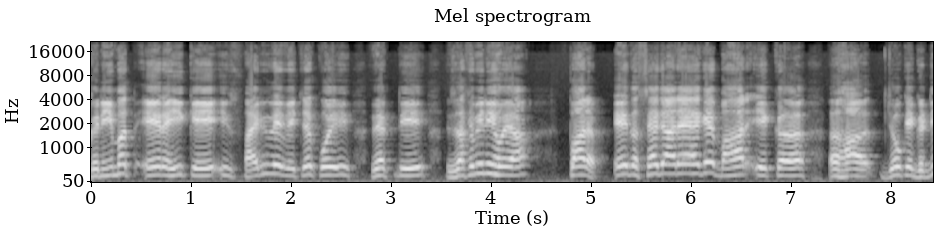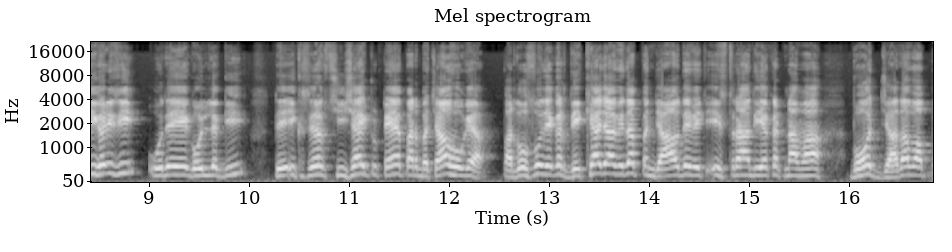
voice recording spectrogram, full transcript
ਗਨੀਮਤ ਇਹ ਰਹੀ ਕਿ ਇਸ ਫਾਇਰਿੰਗ ਦੇ ਵਿੱਚ ਕੋਈ ਵਿਅਕਤੀ ਜ਼ਖਮੀ ਨਹੀਂ ਹੋਇਆ। ਪਰ ਇਹ ਦੱਸਿਆ ਜਾ ਰਿਹਾ ਹੈ ਕਿ ਬਾਹਰ ਇੱਕ ਅ, ਜੋ ਕਿ ਗੱਡੀ ਖੜੀ ਸੀ ਉਹਦੇ ਗੋਲੀ ਲੱਗੀ ਤੇ ਇੱਕ ਸਿਰਫ ਸ਼ੀਸ਼ਾ ਹੀ ਟੁੱਟਿਆ ਪਰ ਬਚਾਅ ਹੋ ਗਿਆ। ਪਰ ਦੋਸਤੋ ਜੇਕਰ ਦੇਖਿਆ ਜਾਵੇ ਤਾਂ ਪੰਜਾਬ ਦੇ ਵਿੱਚ ਇਸ ਤਰ੍ਹਾਂ ਦੀਆਂ ਘਟਨਾਵਾਂ ਬਹੁਤ ਜ਼ਿਆਦਾ ਵਾਪਰ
